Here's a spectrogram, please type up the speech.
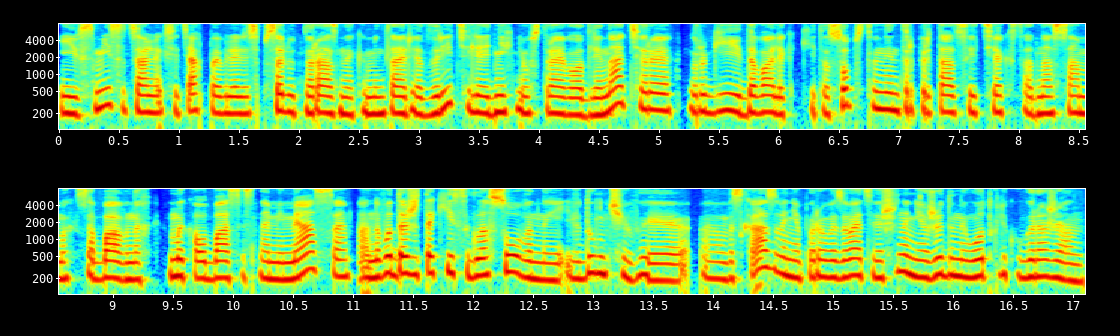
И в СМИ, в социальных сетях появлялись абсолютно разные комментарии от зрителей. Одних не устраивала длина тире, другие давали какие-то собственные интерпретации текста. Одна из самых забавных «Мы колбасы, с нами мясо». А, но вот даже такие согласованные и вдумчивые а, высказывания порой вызывают совершенно неожиданный отклик у горожан.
